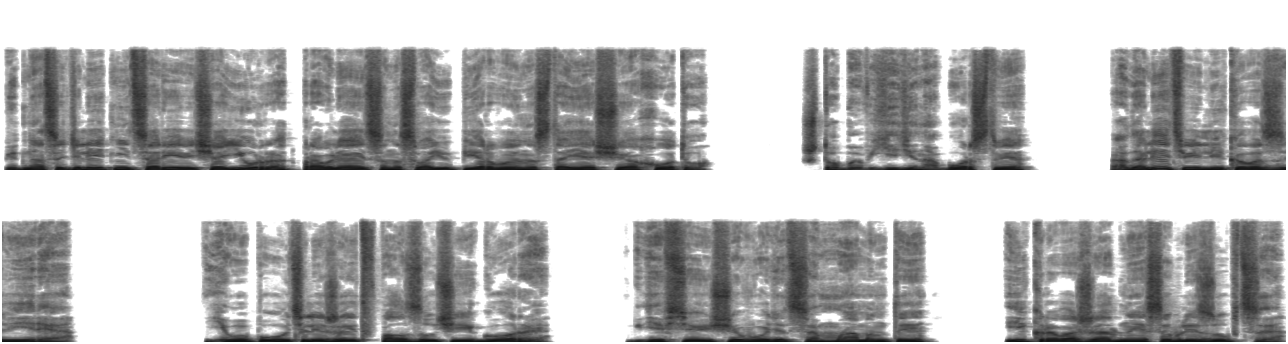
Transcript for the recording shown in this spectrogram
Пятнадцатилетний царевич Аюр отправляется на свою первую настоящую охоту, чтобы в единоборстве одолеть великого зверя. Его путь лежит в ползучие горы, где все еще водятся мамонты и кровожадные саблезубцы.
